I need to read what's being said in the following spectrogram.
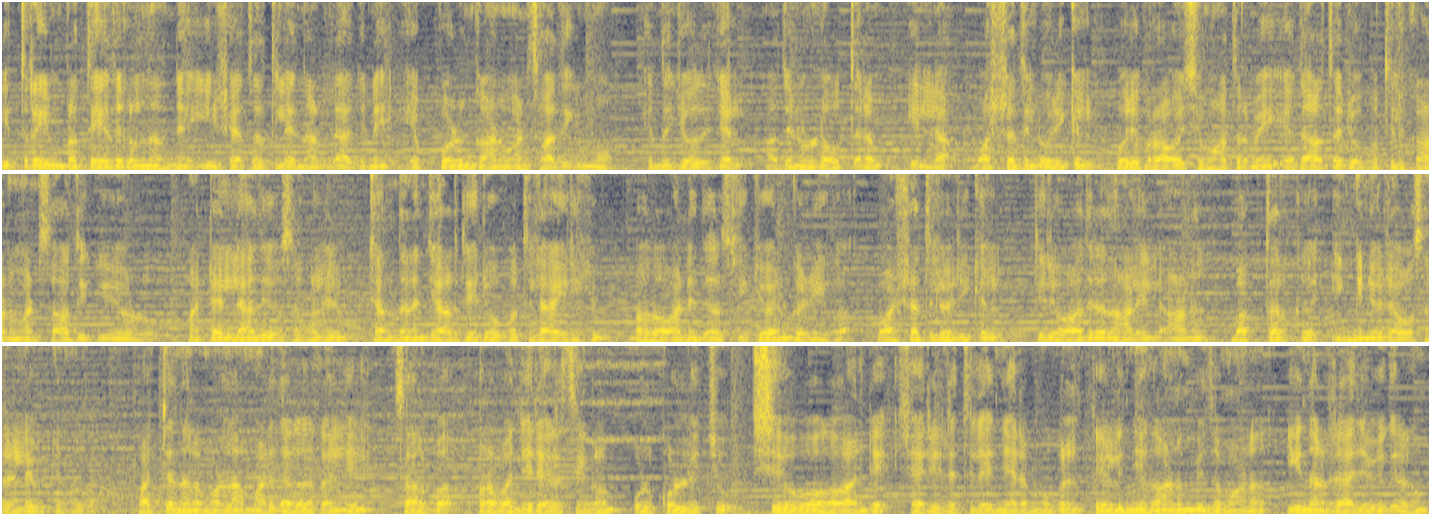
ഇത്രയും പ്രത്യേകതകൾ നിറഞ്ഞ ഈ ക്ഷേത്രത്തിലെ നടരാജനെ എപ്പോഴും കാണുവാൻ സാധിക്കുമോ എന്ന് ചോദിച്ചാൽ അതിനുള്ള ഉത്തരം ഇല്ല. വർഷത്തിൽ ഒരിക്കൽ ഒരു പ്രാവശ്യം മാത്രമേ യഥാർത്ഥ രൂപത്തിൽ കാണുവാൻ സാധിക്കുകയുള്ളൂ. മറ്റെല്ലാ ദിവസങ്ങളിലും ചന്ദനം ചാർത്തിയ രൂപത്തിലായിരിക്കും ഭഗവാനെ ദർശിക്കുവാൻ കഴിയുക. വർഷത്തിലൊരിക്കൽ തിരുവാതിര നാളിൽ ആണ് ഭക്തർക്ക് ഇങ്ങനെയൊരു അവസരം ലഭിക്കുന്നത്. പച്ച നിറമുള്ള മരുതക കല്ലിൽ സർവ പ്രപഞ്ച രഹസ്യങ്ങളും ഉൾക്കൊള്ളിച്ചു. ശിവഭഗവാന്റെ ശരീരത്തിലെ ഞരമ്പുകൾ തെളിഞ്ഞു കാണും വിധമാണ് ഈ നടരാജ വിഗ്രഹം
